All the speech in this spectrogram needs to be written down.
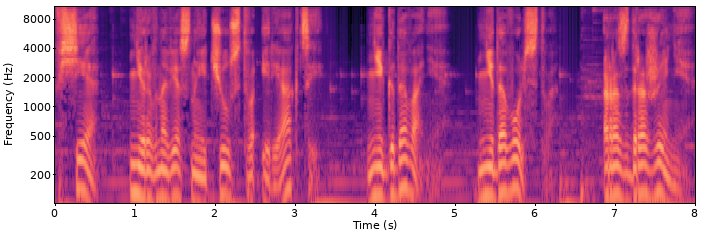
Все неравновесные чувства и реакции – негодование, недовольство, раздражение,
